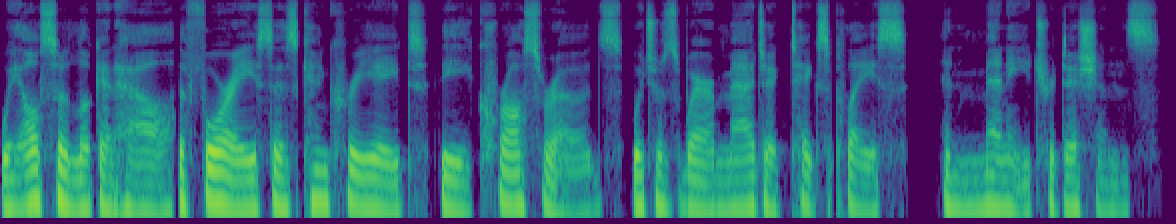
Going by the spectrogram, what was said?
We also look at how the four aces can create the crossroads, which is where magic takes place in many traditions.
